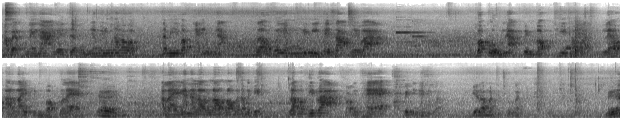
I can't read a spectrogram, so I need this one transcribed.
เอาแบบง่ายๆเลยแต่ผมยังไม่รู้นะครับว่าจะมีบล็อกแขนหลุมเนี่ย เราก็ยังไม่มีใครทราบเลยว่าบล็อกหลุมเนี่ยเป็นบล็อกที่เท่าไหร่แล้วอะไรเป็นบล็อกแรก เออ อะไรงั้นนะเราเราเราไม่ต้องไปคิด เรามาคิดว่าของแท้เป็นยังไงดีกว่า เดี๋ยวเรามาติดชมกัน เนื้อ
